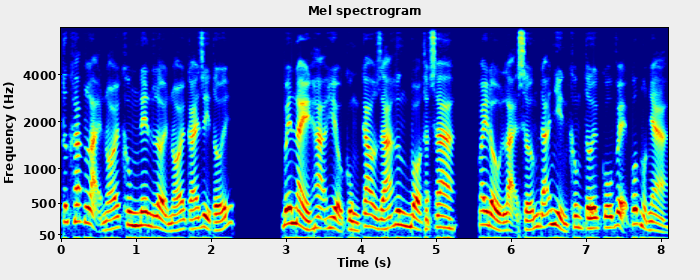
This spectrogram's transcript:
tức khắc lại nói không nên lời nói cái gì tới. Bên này hạ hiểu cùng cao giá hưng bò thật xa, quay đầu lại sớm đã nhìn không tới cố vệ quốc một nhà.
